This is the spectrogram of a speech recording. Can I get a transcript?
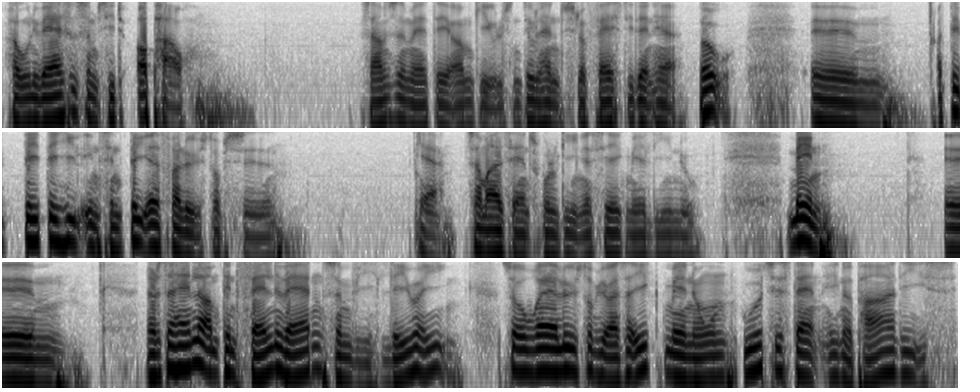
har universet som sit ophav, samtidig med, at det er omgivelsen. Det vil han slå fast i den her bog. Øh, og det, det, det er helt intenderet fra Løstrups side. Ja, så meget til antropologien, jeg siger ikke mere lige nu. Men, øh, når det så handler om den faldende verden, som vi lever i, så opererer Løstrup jo altså ikke med nogen urtilstand, ikke noget paradis,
